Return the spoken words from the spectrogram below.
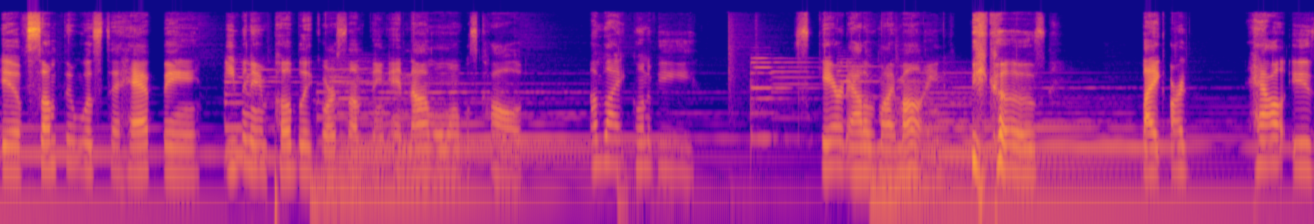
if something was to happen even in public or something and 911 was called, I'm like going to be scared out of my mind because like are how is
